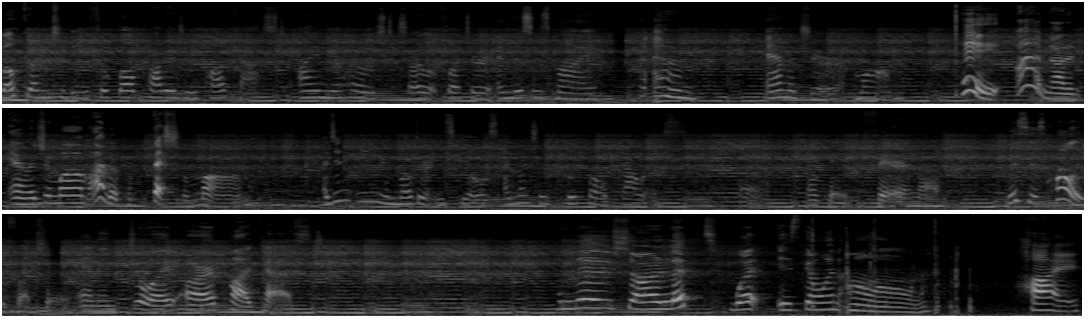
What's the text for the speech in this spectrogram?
Welcome to the Football Prodigy podcast. I am your host, Charlotte Fletcher, and this is my amateur mom. Hey, I'm not an amateur mom. I'm a professional mom. I didn't mean your mothering skills, I meant your football prowess. Oh, okay, fair enough. This is Holly Fletcher, and enjoy our podcast. Hello, Charlotte. What is going on? Hi.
